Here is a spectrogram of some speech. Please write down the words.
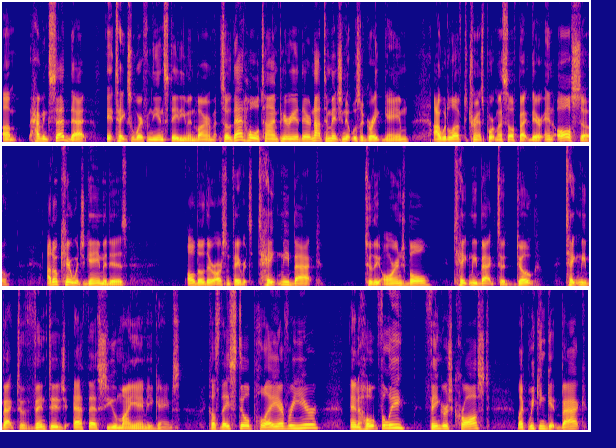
Um, having said that, it takes away from the in stadium environment. So that whole time period there, not to mention it was a great game. I would love to transport myself back there. And also, I don't care which game it is, although there are some favorites. Take me back to the Orange Bowl, take me back to Doak, take me back to vintage FSU Miami games because they still play every year. And hopefully, fingers crossed, like we can get back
